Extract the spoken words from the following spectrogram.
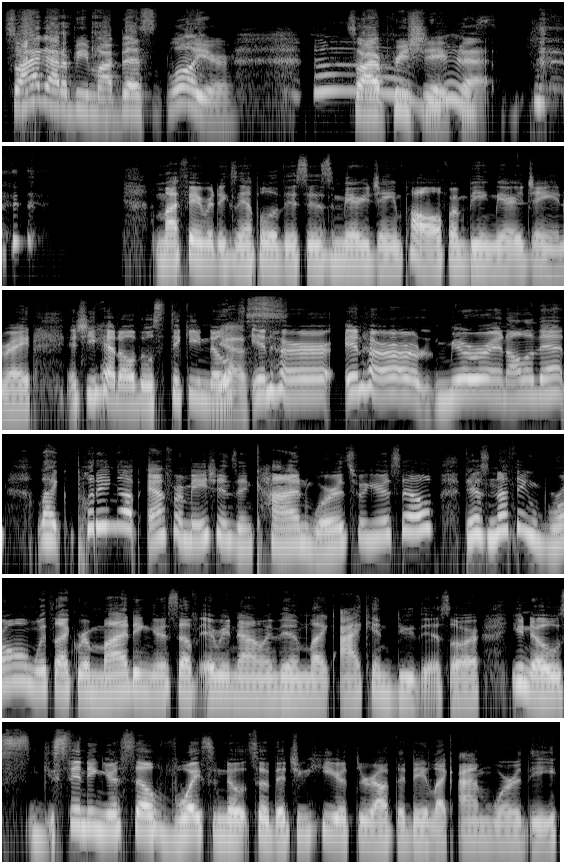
so I got to be my best lawyer. So I appreciate yes. that. My favorite example of this is Mary Jane Paul from Being Mary Jane, right? And she had all those sticky notes yes. in her in her mirror and all of that. Like putting up affirmations and kind words for yourself. There's nothing wrong with like reminding yourself every now and then like I can do this or you know s- sending yourself voice notes so that you hear throughout the day like I'm worthy,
